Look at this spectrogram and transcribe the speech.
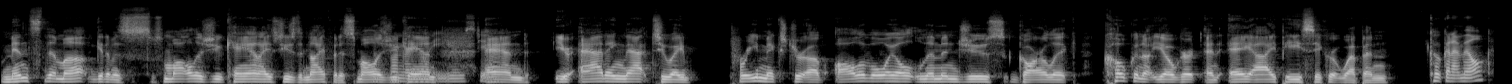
mince them up, get them as small as you can. I just used a knife, but as small as you can. you used, yeah. And you're adding that to a pre-mixture of olive oil, lemon juice, garlic, coconut yogurt, and AIP secret weapon Coconut milk?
